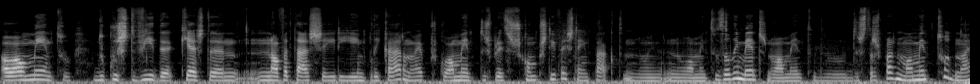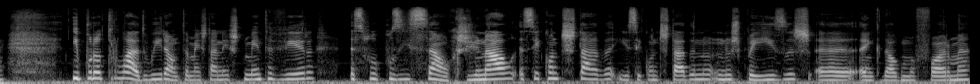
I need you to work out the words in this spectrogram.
ao aumento do custo de vida que esta nova taxa iria implicar, não é? Porque o aumento dos preços dos combustíveis tem impacto no, no aumento dos alimentos, no aumento do, dos transportes, no aumento de tudo, não é? E por outro lado, o Irão também está neste momento a ver a sua posição regional a ser contestada e a ser contestada no, nos países uh, em que de alguma forma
